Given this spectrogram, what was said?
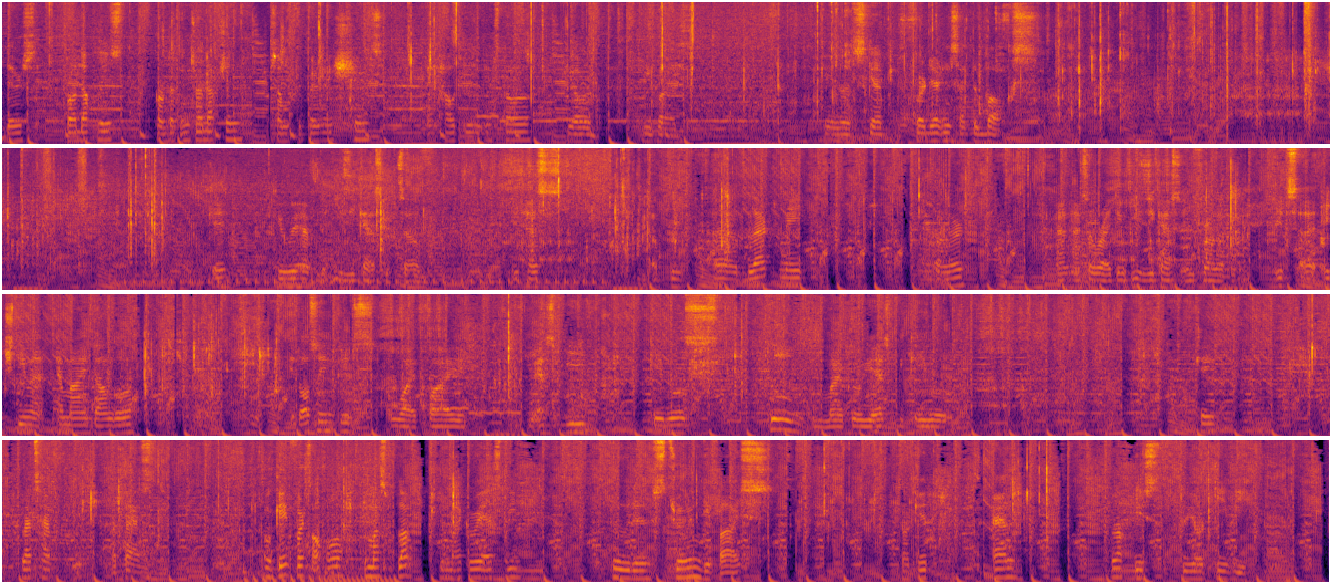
there's product list, product introduction, some preparations, how to install your device. Okay let's get further inside the box. Okay here we have the EzCast itself. It has a uh, black matte color and has a writing EzCast in front of it. It's a HDMI dongle it also includes Wi-Fi, USB cables, two micro USB cable. Okay, let's have a test. Okay, first of all, you must plug the micro USB to the streaming device. It and plug this to your TV.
